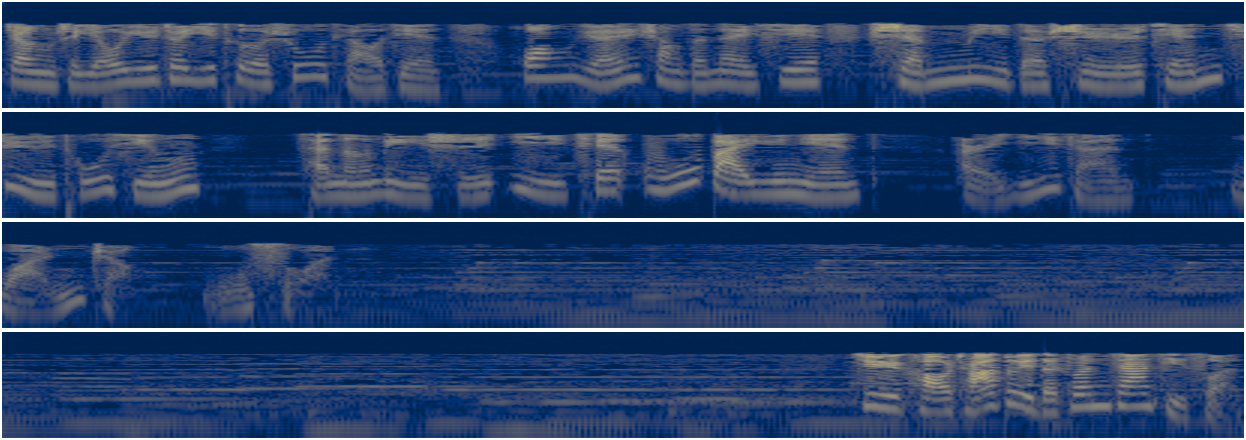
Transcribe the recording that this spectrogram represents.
正是由于这一特殊条件，荒原上的那些神秘的史前巨图形才能历时一千五百余年而依然完整无损。据考察队的专家计算，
